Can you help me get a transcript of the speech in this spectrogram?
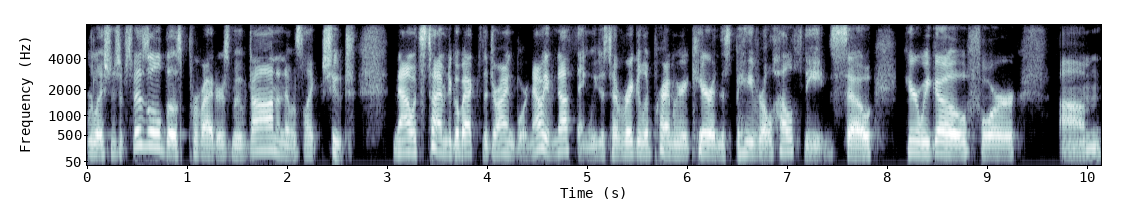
relationships fizzled, those providers moved on, and it was like, shoot, now it's time to go back to the drawing board. Now we have nothing. We just have regular primary care and this behavioral health needs. So here we go for um,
